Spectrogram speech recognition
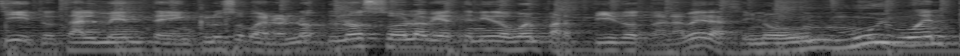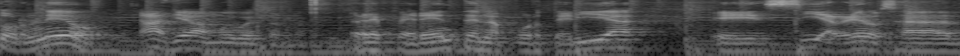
Sí, totalmente. Incluso, bueno, no, no solo había tenido buen partido Talavera, sino un muy buen torneo. Ah, lleva muy buen torneo. Referente en la portería. Eh, sí, a ver, o sea,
